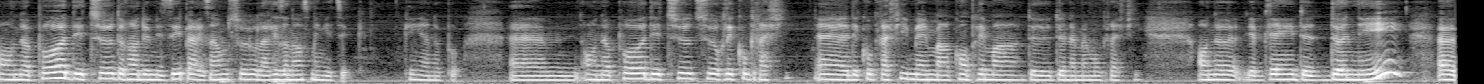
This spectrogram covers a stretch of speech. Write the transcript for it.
on n'a pas d'études randomisées, par exemple, sur la résonance magnétique. Il n'y en a pas. Euh, on n'a pas d'études sur l'échographie. L'échographie, même en complément de, de la mammographie. On a, il y a plein de données euh,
